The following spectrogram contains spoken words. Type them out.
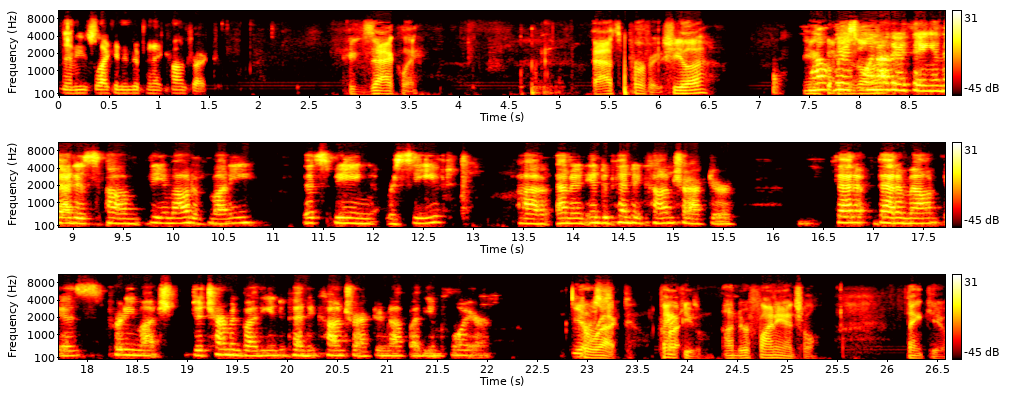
then he's like an independent contractor. Exactly. That's perfect. Sheila? Any Well, questions there's on one that? other thing, and that is um, the amount of money that's being received. Uh, And an independent contractor, that, that amount is pretty much determined by the independent contractor, not by the employer. Yes. Correct. Thank Correct. you. Under financial. Thank you.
